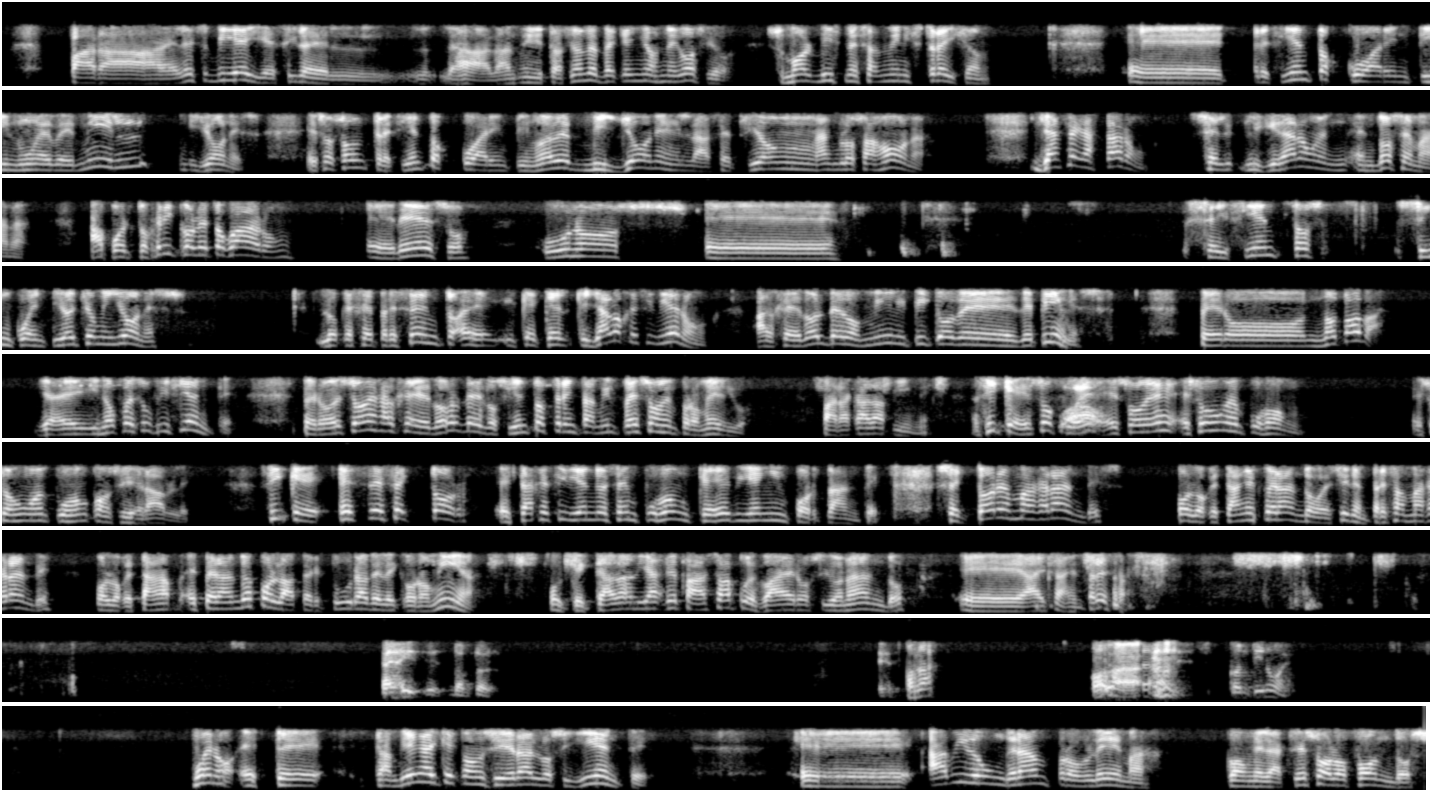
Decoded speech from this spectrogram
para el SBA, es decir, el, la Administración de Pequeños Negocios, Small Business Administration, eh, 349 mil millones. Esos son 349 billones en la acepción anglosajona. Ya se gastaron, se liquidaron en, en dos semanas. A Puerto Rico le tocaron eh, de eso unos eh, 658 millones, lo que representa, eh, que, que, que ya lo recibieron alrededor de dos mil y pico de, de pymes, pero no todas, y no fue suficiente. Pero eso es alrededor de 230 mil pesos en promedio para cada pyme. Así que eso fue, eso es, eso es un empujón, eso es un empujón considerable. Así que ese sector está recibiendo ese empujón que es bien importante. Sectores más grandes, por lo que están esperando, es decir, empresas más grandes, por lo que están esperando es por la apertura de la economía, porque cada día que pasa pues va erosionando eh, a esas empresas. doctor. Hola. Hola. Continúe. Bueno, este, también hay que considerar lo siguiente. Eh, ha habido un gran problema con el acceso a los fondos,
